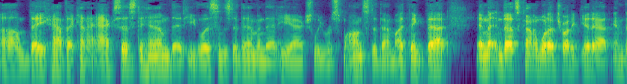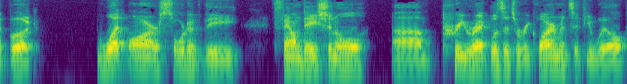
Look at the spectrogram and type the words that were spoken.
um, they have that kind of access to Him, that He listens to them, and that He actually responds to them. I think that, and, and that's kind of what I try to get at in the book what are sort of the foundational um, prerequisites or requirements, if you will,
